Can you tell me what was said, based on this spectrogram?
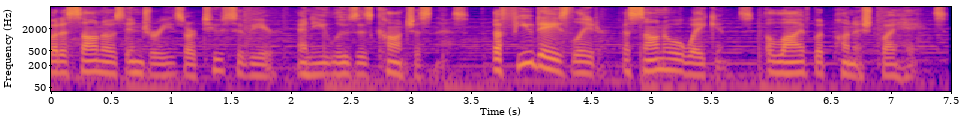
but Asano's injuries are too severe and he loses consciousness. A few days later, Asano awakens, alive but punished by Hayes.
